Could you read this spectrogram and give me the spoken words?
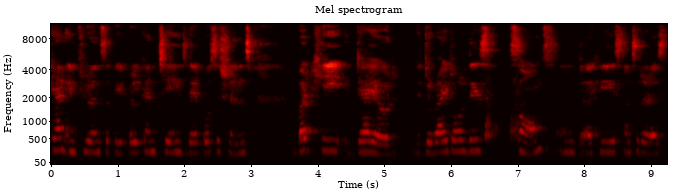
can influence the people, can change their positions, but he dared to write all these songs, and uh, he is considered as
